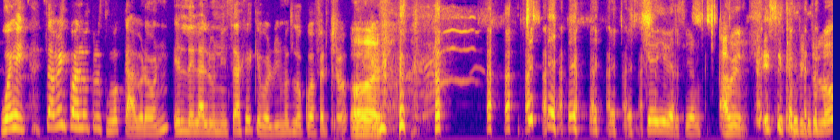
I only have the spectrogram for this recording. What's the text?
Güey, ¿saben cuál otro estuvo cabrón? El del alunizaje que volvimos loco a Fercho. Ay, Qué diversión. a ver, ese capítulo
